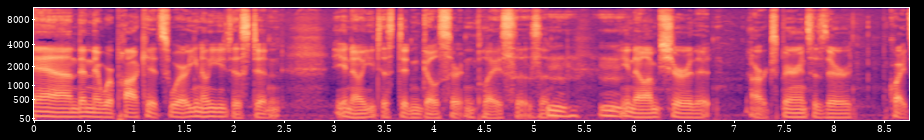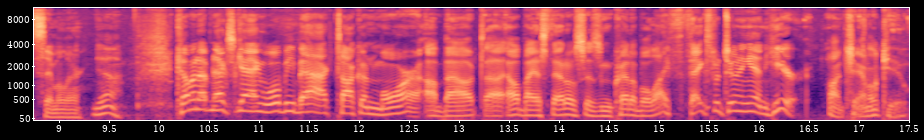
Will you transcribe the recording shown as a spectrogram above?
And then there were pockets where you know you just didn't, you know, you just didn't go certain places, and you know, I'm sure that our experiences there are quite similar. Yeah. Coming up next, gang, we'll be back talking more about uh, Al Ballesteros' incredible life. Thanks for tuning in here on Channel Q.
